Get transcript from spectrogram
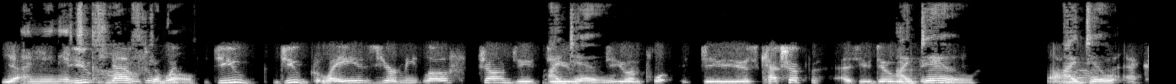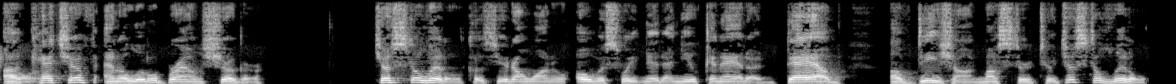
Yeah, I mean it's you, comfortable. Now, what, do you do you glaze your meatloaf, Joan? Do you? Do I you, do. Do you employ, Do you use ketchup as you do? I do. Ah, I do uh, ketchup and a little brown sugar, just a little, because you don't want to oversweeten it, and you can add a dab of Dijon mustard to it, just a little,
